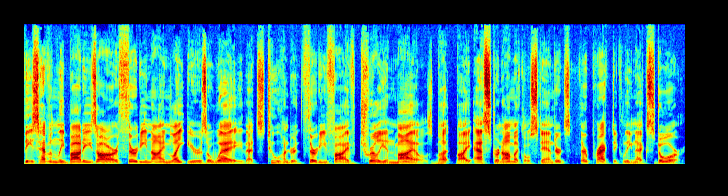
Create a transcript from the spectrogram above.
These heavenly bodies are 39 light years away. That's 235 trillion miles. But by astronomical standards, they're practically next door.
